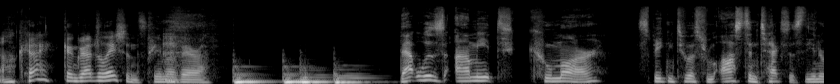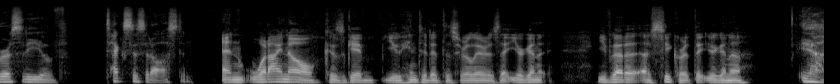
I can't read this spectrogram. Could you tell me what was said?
Okay, congratulations, Primavera. That was Amit Kumar speaking to us from Austin, Texas, the University of Texas at Austin. And what I know, because Gabe, you hinted at this earlier, is that you're gonna, you've got a, a secret that you're gonna, Yeah.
